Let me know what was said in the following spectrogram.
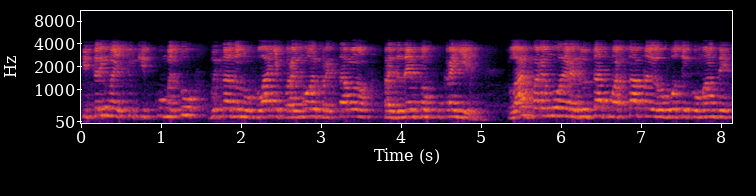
підтримає цю чітку мету, викладену в плані перемоги, представленого президентом України. План перемоги результат масштабної роботи команди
